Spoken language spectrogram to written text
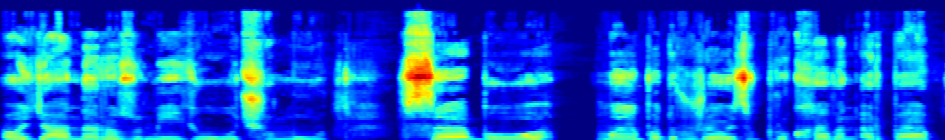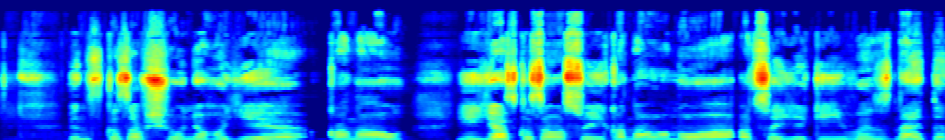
Але я не розумію чому. Все, бо ми подружились в Brookhaven РП. Він сказав, що у нього є канал. І я сказала свій канал, ну а цей, який ви знаєте.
